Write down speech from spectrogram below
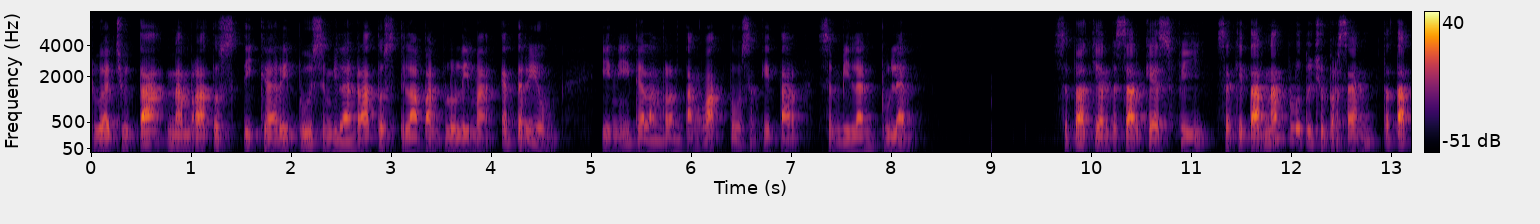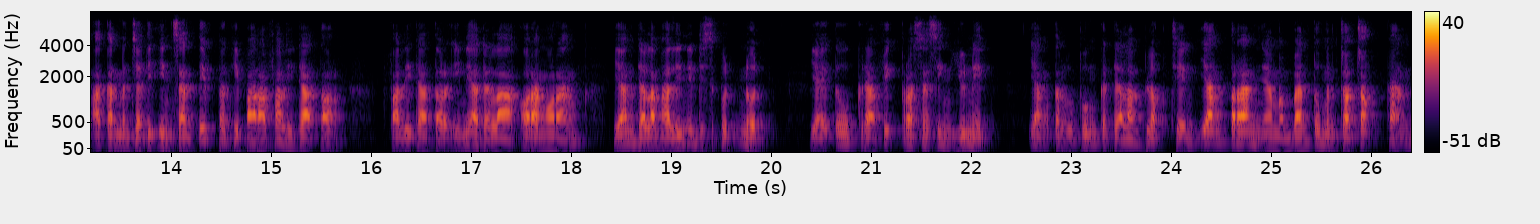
2.603.985 Ethereum. Ini dalam rentang waktu sekitar 9 bulan. Sebagian besar gas fee, sekitar 67%, tetap akan menjadi insentif bagi para validator. Validator ini adalah orang-orang yang dalam hal ini disebut node, yaitu Graphic Processing Unit, yang terhubung ke dalam blockchain yang perannya membantu mencocokkan,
